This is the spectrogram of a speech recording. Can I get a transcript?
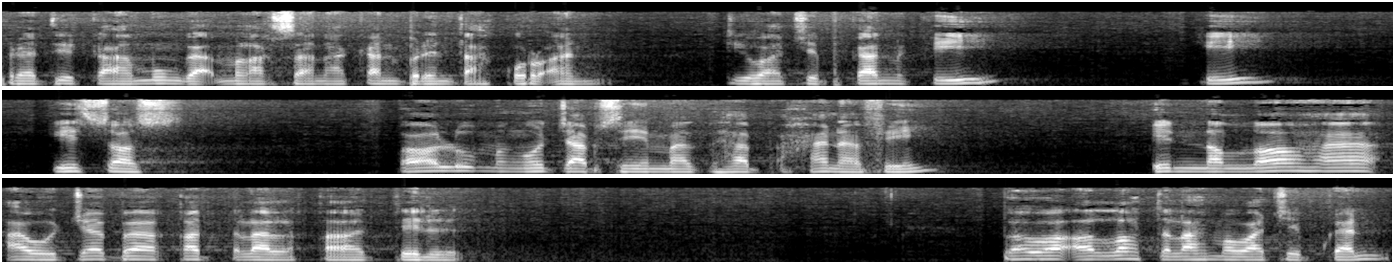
berarti kamu enggak melaksanakan perintah Quran. Diwajibkan ki, ki, kisos. Kalau mengucap si madhab Hanafi, Innallaha aujaba qatlal qatil bahwa Allah telah mewajibkan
